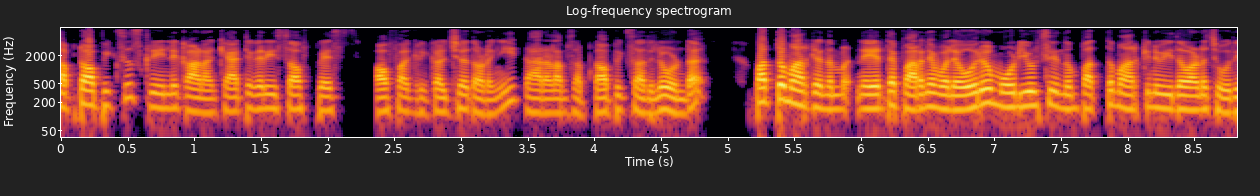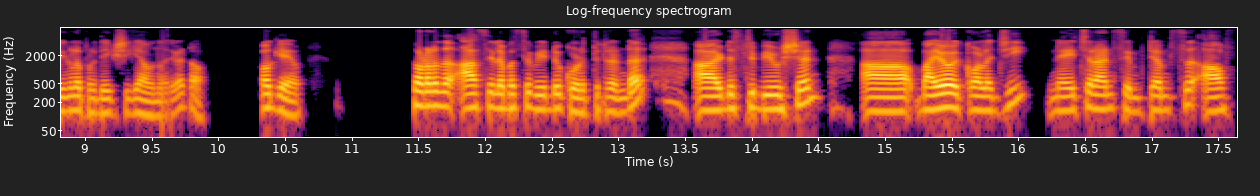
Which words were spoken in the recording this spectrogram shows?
sub topics സ്ക്രീനിൽ കാണാം. Categories of pest of agriculture തുടങ്ങി ധാരാളം സബ് ടോപ്പിക്സ് അതിലും ഉണ്ട്. പത്ത് മാർക്ക് നമ്മൾ നേരത്തെ പറഞ്ഞ പോലെ ഓരോ മോഡ്യൂൾസിൽ നിന്നും പത്ത് മാർക്കിന് വീതമാണ് ചോദ്യങ്ങൾ പ്രതീക്ഷിക്കാവുന്നത് കേട്ടോ. ഓക്കെ തുടർന്ന് ആ സിലബസ് വീണ്ടും കൊടുത്തിട്ടുണ്ട്. Distribution bio ecology nature and symptoms of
